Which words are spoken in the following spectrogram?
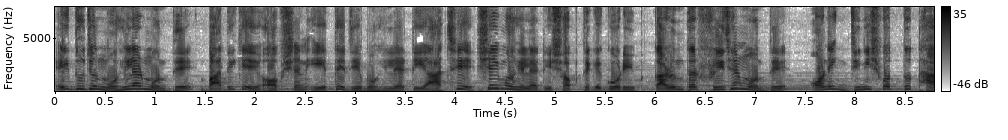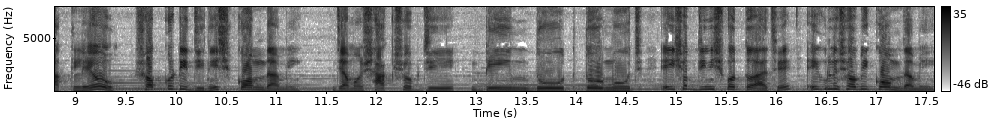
এই দুজন মহিলার মধ্যে বাদিকে অপশন এ তে যে মহিলাটি আছে, সেই মহিলাটি সব থেকে গরিব। কারণ তার ফ্রিজের মধ্যে অনেক জিনিসপত্র থাকলেও সবকটি জিনিস কম দামি। যেমন শাকসবজি, ডিম, দুধ, তরমুজ, এইসব জিনিসপত্র আছে, এগুলো সবই কম দামি।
